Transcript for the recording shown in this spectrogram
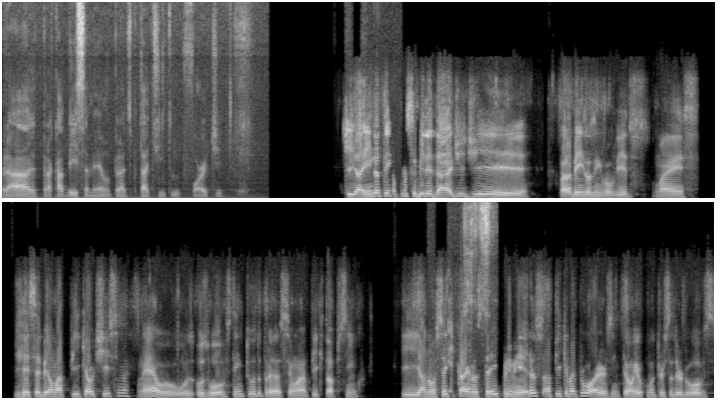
pra, pra cabeça mesmo, pra disputar título forte. Que ainda tem a possibilidade de. Parabéns aos envolvidos, mas de receber uma pique altíssima, né? O, o, os Wolves têm tudo para ser uma pique top 5. E a não ser que caia nos três primeiros, a pique vai pro Warriors. Então eu, como torcedor do Wolves,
